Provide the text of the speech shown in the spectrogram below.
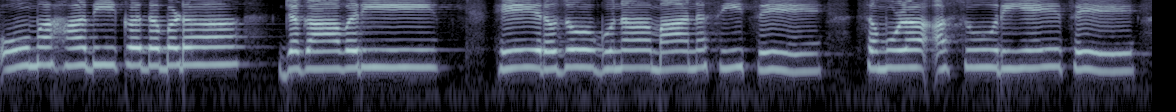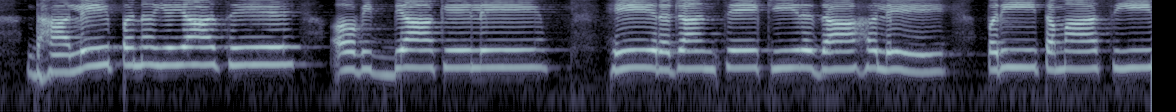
ओम हादिक दबड जगावरी. हे रजोगुण मानसीचे समूळ असुरियेचे धाले अविद्या केले. हे रजांचे कीर जाहले परीतमासी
